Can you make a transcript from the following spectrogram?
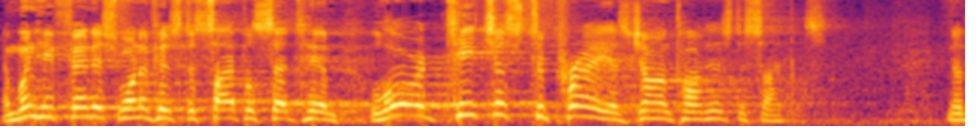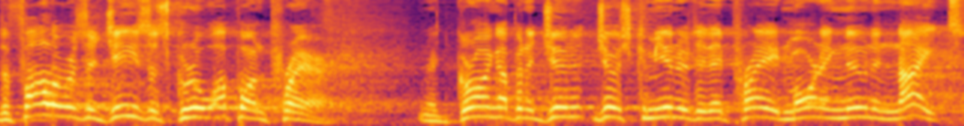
and when he finished, one of his disciples said to him, Lord, teach us to pray as John taught his disciples. Now, the followers of Jesus grew up on prayer. Growing up in a Jew- Jewish community, they prayed morning, noon, and night.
